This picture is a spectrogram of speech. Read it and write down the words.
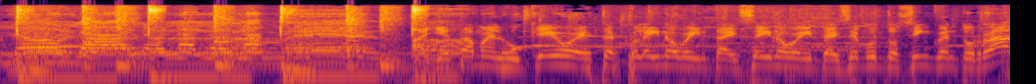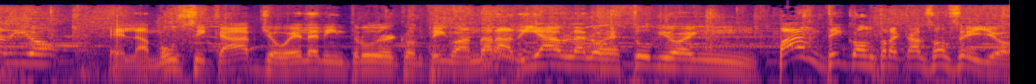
Lola, Lola, lo lamento. Aquí estamos en el juqueo. Este es Play 96, 96.5 en tu radio. En la música app, Joel el Intruder contigo. Anda la diabla en los estudios en Panty contra Calzoncillo.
